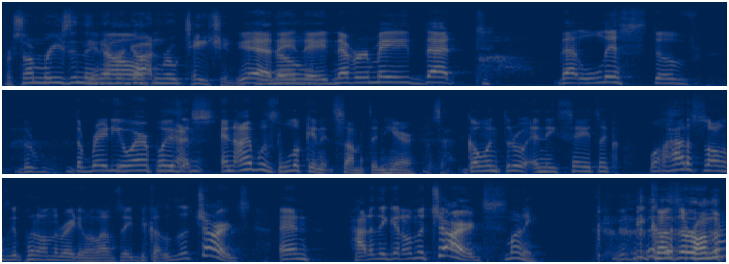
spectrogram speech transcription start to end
For some reason, they You never know, got in rotation. Yeah, you know? they they never made that that list of the the radio airplays. Yes. And, and I was looking at something here, What's that? going through, and they say it's like, well, how do songs get put on the radio? And say because of the charts. And how do they get on the charts? money. because they're on the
